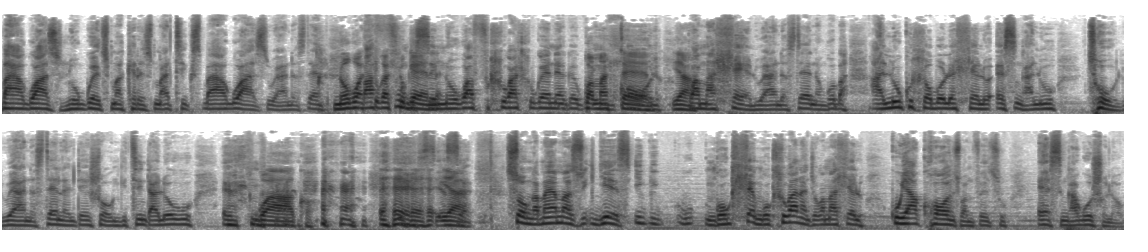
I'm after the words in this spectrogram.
Bayakwazi lokwethu ma charismatics bayakwazi we understand? Nokwahlukahlukene. Nokwahlukahlukene ke Kwamahlelo, kwamahlelo we understand? Ngoba alukho uhlobo lwehlelo esingalutholi we understand lento esho ngithinta lokhu Kwakho. yes yes so ngamanye amazwi yes ngokuhle ngokuhlukana nje kwamahlelo kuyakhonzwa mfethu. Esingakusho lokho.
